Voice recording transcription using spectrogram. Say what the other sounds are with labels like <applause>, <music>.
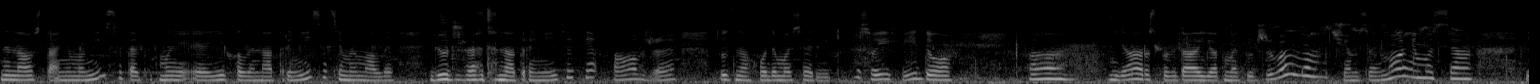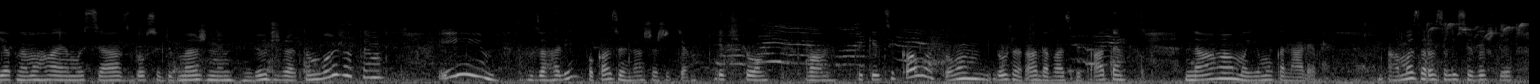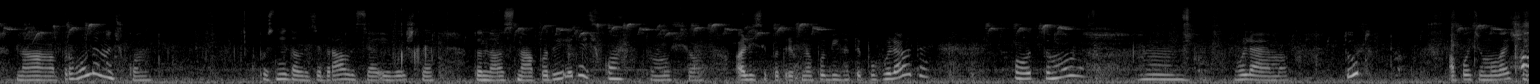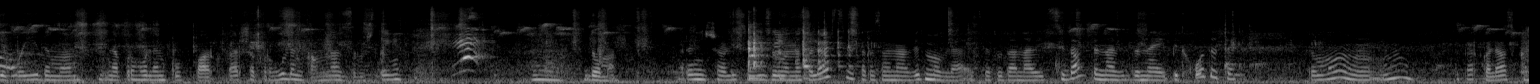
не на останньому місці, так як ми е, їхали на три місяці, ми мали бюджет <laughs> на три місяці, а вже тут знаходимося рік. У своїх відео я розповідаю, як ми тут живемо, чим займаємося, як намагаємося з досить обмеженим бюджетом вижити. І взагалі показую наше життя. Якщо вам таке цікаво, то дуже рада вас вітати на моєму каналі. А ми зараз з Алісою вийшли на прогуляночку, поснідали, зібралися і вийшли до нас на подвір'ячку, тому що Алісі потрібно побігати погуляти. От тому гуляємо тут, а потім увечері поїдемо на прогулянку в парк. Перша прогулянка у нас завжди вдома. Раніше Аліса їздила на колясці, зараз вона відмовляється туди навіть сідати, навіть до неї підходити. Тому ну, тепер коляска,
